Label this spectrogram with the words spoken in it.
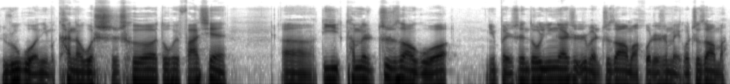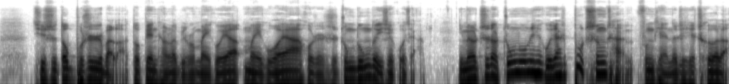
如果你们看到过实车，都会发现，呃，第一，他们的制造国，你本身都应该是日本制造嘛，或者是美国制造嘛。其实都不是日本了，都变成了比如说美国呀、美国呀，或者是中东的一些国家。你们要知道，中东这些国家是不生产丰田的这些车的，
